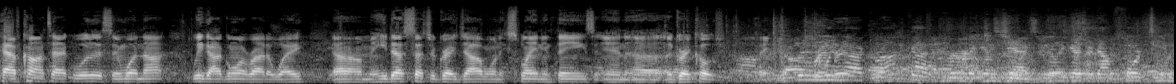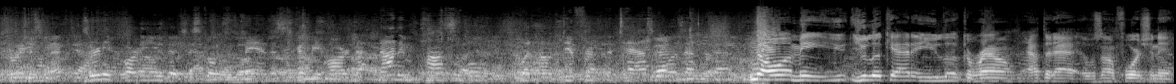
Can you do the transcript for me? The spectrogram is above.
have contact with us and whatnot. We got going right away, um, and he does such such a great job on explaining things and uh, a great coach. Thank you. When uh, Gronk got hurt against Jacksonville, you guys are down 14-3. Is there any part of you that just goes, man, this is going to be hard? Not, not impossible, but how different the task was after that? No, I mean you, you look at it and you look around after that. It was unfortunate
